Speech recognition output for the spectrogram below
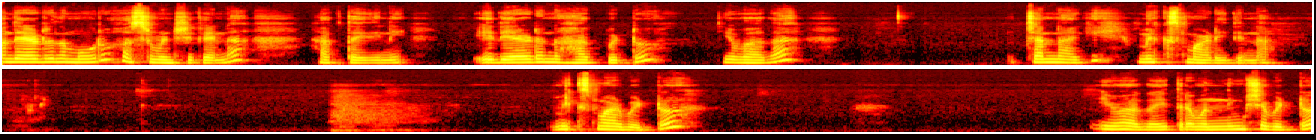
ಒಂದೆರಡರಿಂದ ಮೂರು ಹಸಿರು ಮೆಣಸಿನ್ಕಾಯಿನ ಹಾಕ್ತಾಯಿದ್ದೀನಿ ಇದೆರಡನ್ನು ಹಾಕಿಬಿಟ್ಟು ಇವಾಗ ಚೆನ್ನಾಗಿ ಮಿಕ್ಸ್ ಮಾಡಿದ್ದೀನಿ ಮಿಕ್ಸ್ ಮಾಡಿಬಿಟ್ಟು ಇವಾಗ ಈ ಥರ ಒಂದು ನಿಮಿಷ ಬಿಟ್ಟು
